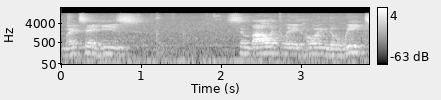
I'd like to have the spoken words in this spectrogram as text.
You might say he's symbolically hoeing the wheat,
